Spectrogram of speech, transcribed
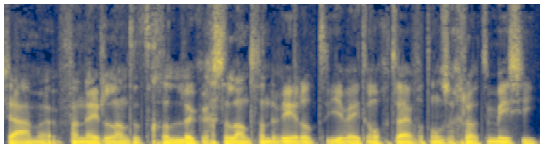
samen van Nederland het gelukkigste land van de wereld. Je weet ongetwijfeld onze grote missie.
